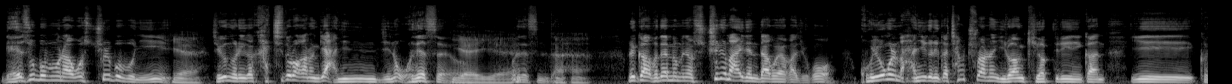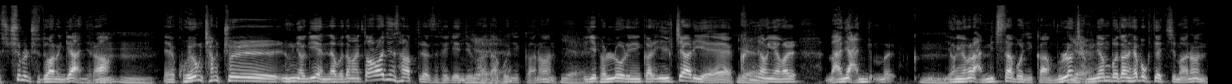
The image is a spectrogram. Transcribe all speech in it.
내수 부분하고 수출 부분이 예. 지금 그러니까 같이 돌아가는 게 아닌지는 오래됐어요. 예, 예. 오래됐습니다. 아하. 그러니까 그다음에 뭐냐 수출이 많이 된다고 해가지고 고용을 많이 그러니까 창출하는 이러한 기업들이 그러니까 이 그 수출을 주도하는 게 아니라 음, 음. 예, 고용 창출 능력이 옛날보다 많이 떨어진 산업들에서 되게 이제 예. 하다 보니까는 예. 이게 별로 그러니까 일자리에 큰 예. 영향을 많이 안 뭐, 음. 영향을 안 미치다 보니까 물론 예. 작년보다는 회복됐지만은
